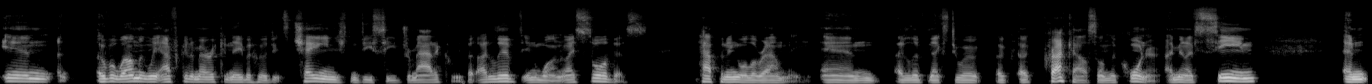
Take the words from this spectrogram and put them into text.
in an overwhelmingly African American neighborhood. It's changed in DC dramatically, but I lived in one. I saw this happening all around me. And I lived next to a, a, a crack house on the corner. I mean, I've seen, and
